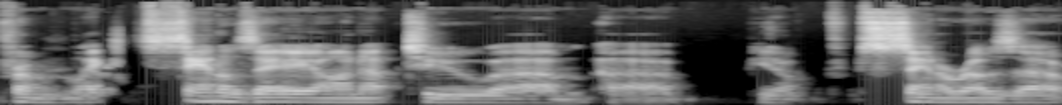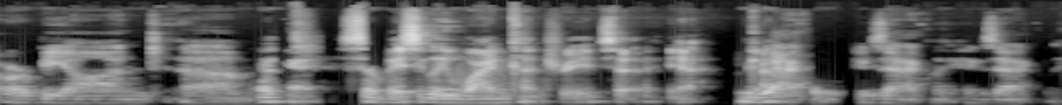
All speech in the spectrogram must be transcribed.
from like San Jose on up to um, uh, you know Santa Rosa or beyond. Um, okay, so basically wine country. To yeah, exactly, exactly, exactly.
